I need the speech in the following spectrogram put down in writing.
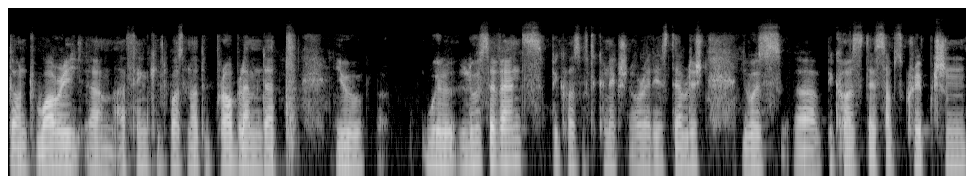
don't worry. Um, I think it was not a problem that you will lose events because of the connection already established. It was uh, because the subscription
